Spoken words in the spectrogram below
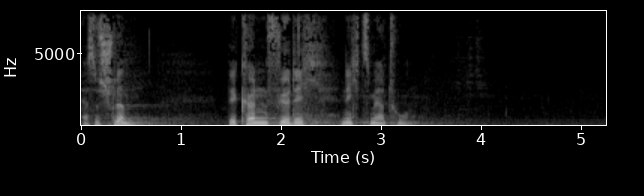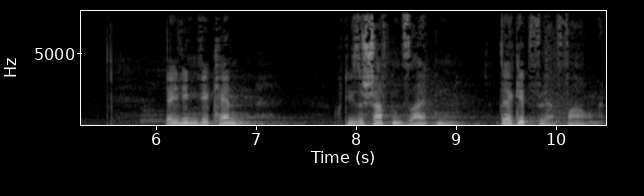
es ist schlimm, wir können für dich nichts mehr tun. Ja, ihr Lieben, wir kennen diese Schattenseiten der Gipfelerfahrungen.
